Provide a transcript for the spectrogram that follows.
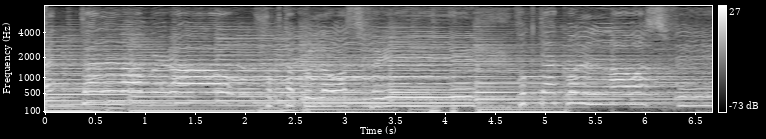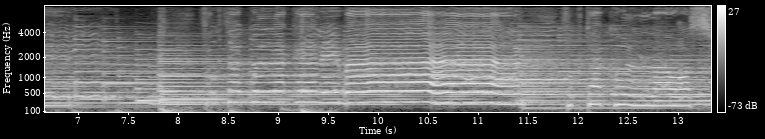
أنت الأبرع فقت كل وصف فقت كل وصف فقت كل كلمات فقت كل وصف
